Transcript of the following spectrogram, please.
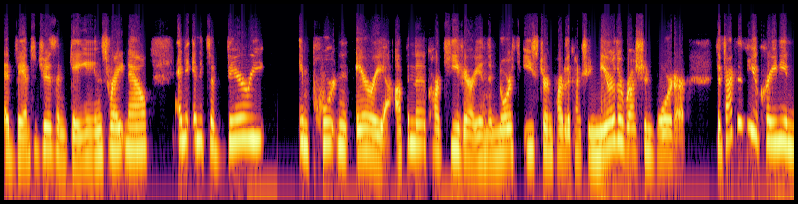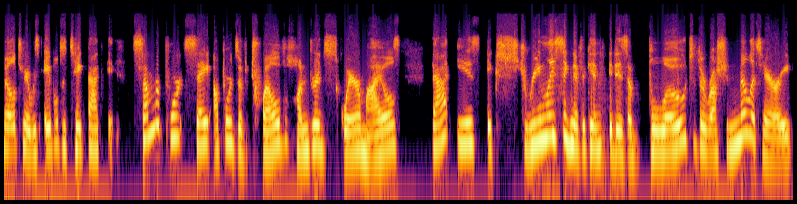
advantages and gains right now, and, and it's a very important area up in the Kharkiv area in the northeastern part of the country near the Russian border. The fact that the Ukrainian military was able to take back, some reports say upwards of 1,200 square miles that is extremely significant. It is a blow to the Russian military.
